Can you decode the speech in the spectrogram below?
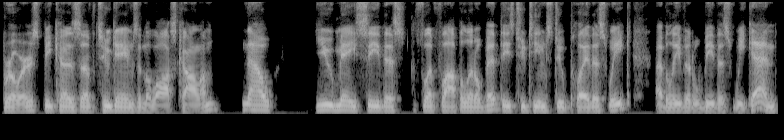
Brewers because of two games in the loss column. Now, you may see this flip flop a little bit. These two teams do play this week. I believe it will be this weekend.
